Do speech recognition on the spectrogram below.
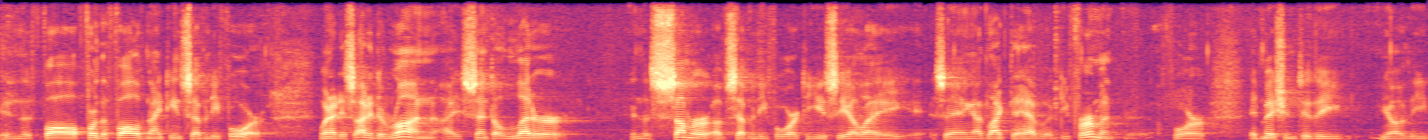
in the fall for the fall of 1974. When I decided to run, I sent a letter in the summer of 74 to UCLA saying I'd like to have a deferment for admission to the you know, the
